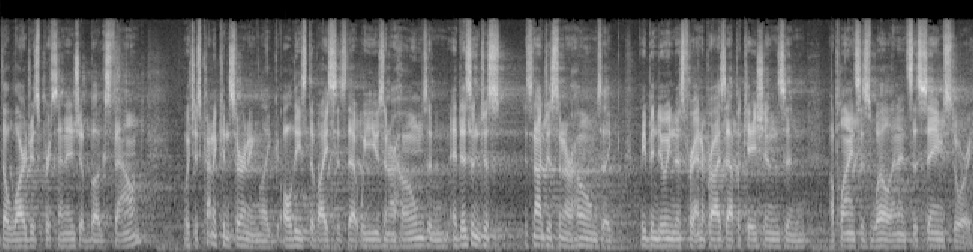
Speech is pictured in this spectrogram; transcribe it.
the largest percentage of bugs found, which is kind of concerning. Like all these devices that we use in our homes, and it isn't just, it's not just in our homes. Like we've been doing this for enterprise applications and appliances as well, and it's the same story.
